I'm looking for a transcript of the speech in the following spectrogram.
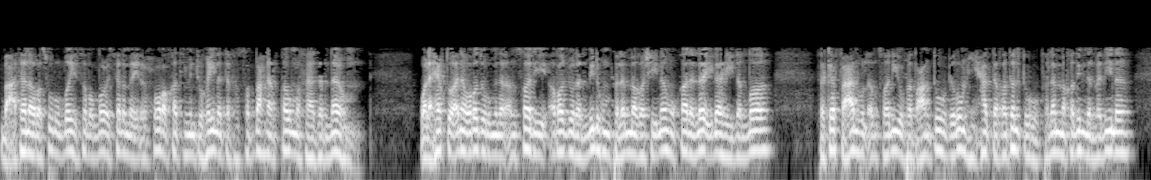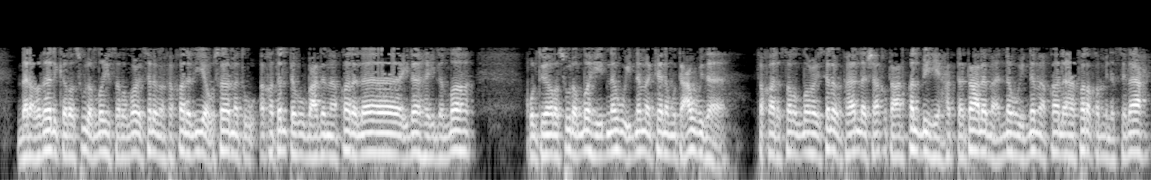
بعثنا رسول الله صلى الله عليه وسلم إلى الحرقة من جهينة فصبحنا القوم فهزمناهم ولحقت أنا ورجل من الأنصار رجلا منهم فلما غشيناه قال لا إله إلا الله فكف عنه الأنصاري فطعنته برمحي حتى قتلته. فلما قدمنا المدينة بلغ ذلك رسول الله صلى الله عليه وسلم فقال لي أسامة أقتلته بعدما قال لا إله إلا الله؟ قلت يا رسول الله إنه إنما كان متعوذا. فقال صلى الله عليه وسلم فهل شاقت عن قلبه حتى تعلم أنه إنما قالها فرقا من السلاح؟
